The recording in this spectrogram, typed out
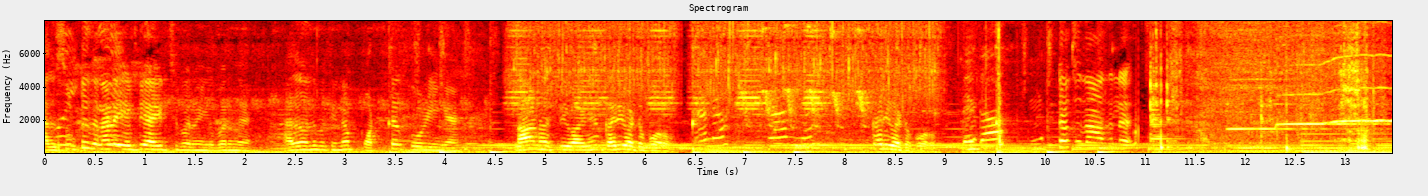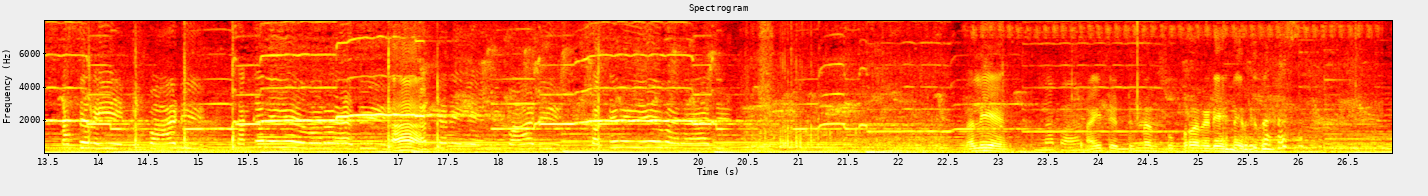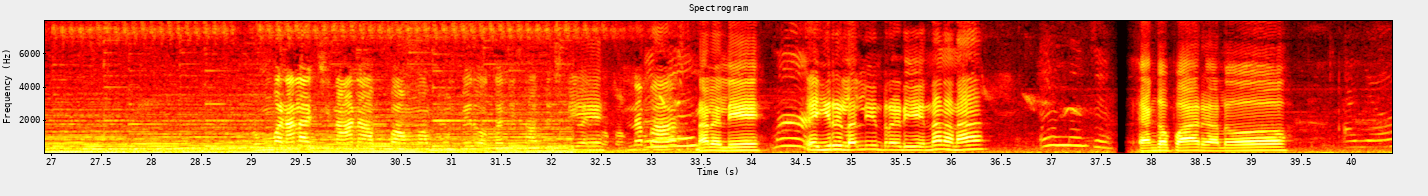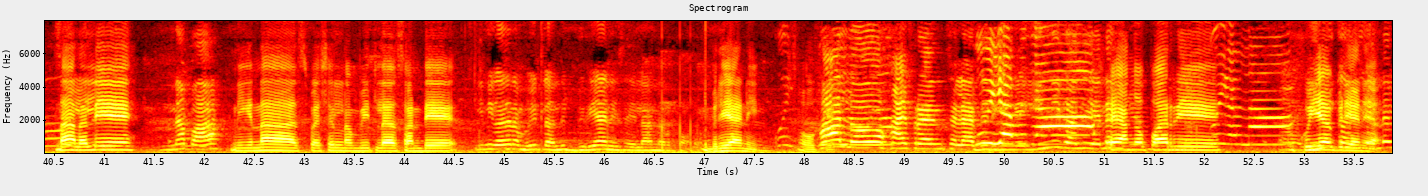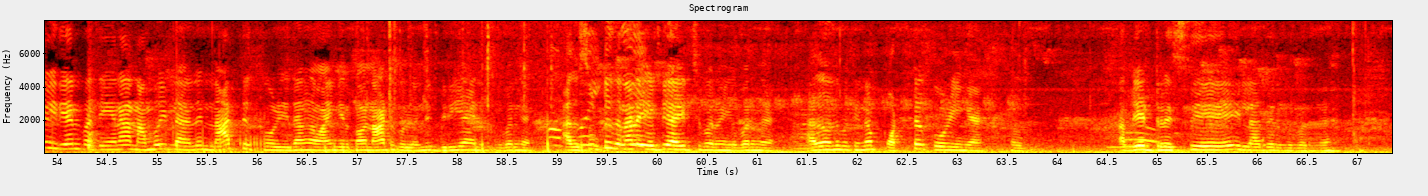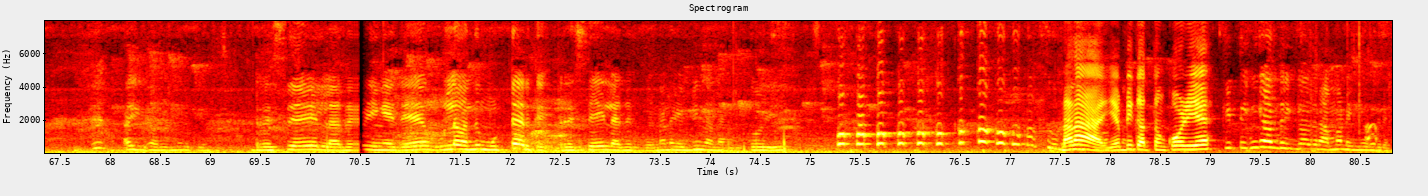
அது சுட்டதுனால எப்படி ஆயிடுச்சு பாருங்க இங்க பாருங்க. அது வந்து பாத்தீங்கன்னா பொட்டை கோழிங்க நானும் சிவானியும் கறி வெட்ட போகிறோம் கறி வெட்ட போகிறோம் முட்டைக்கு தான் அதுல. சக்கரையே நீ பாடு. சக்கரையே வராது. சக்கரையே நீ பாடு. சக்கரையே வராது. லலியே என்னப்பா? நைட்டு டின்னர் சூப்பராக ரெடி ஆகின்னு இருக்குது. ரொம்ப நாள் ஆச்சு நானும் அப்பா அம்மா மூணு பேரும் உட்காந்து சாப்பிட்டு. என்னப்பா? என்ன லல்லி ஏ இரு லல்லின்றடி. என்னண்ணா எங்க பாரு ஹலோ? நான் லல்லி. என்னப்பா? நீங்கள் என்ன ஸ்பெஷல் நம்ம வீட்டில் சண்டே இன்னைக்கு வந்து நம்ம வீட்ல வந்து பிரியாணி செய்யலாம்னு இருக்கோம். Biryani. Okay hello hi friends எல்லாம் இன்னைக்கு வந்து அங்கே பாரு. குய்யா பிரியாணியா? என்ன பிரியாணி பார்த்தீங்கன்னா நம்ம வீட்ல வந்து நாட்டுக்கோழி தாங்க வாங்கியிருக்கோம். நாட்டுக்கோழி வந்து பிரியாணி. இங்க பாருங்க. அது சுட்டதுனால எப்படி ஆயிடுச்சு பாருங்க இங்க பாருங்க. அது வந்து பார்த்தீங்கன்னா பொட்டை கோழிங்க. அப்படியே ட்ரெஸ்ஸே இல்லாத இருக்கு பாருங்க. ட்ரெஸ்ஸே இல்லாத. கோழிங்க இது உள்ள வந்து முட்டை இருக்கு. ட்ரெஸ்ஸே இல்லாத இருக்கு. என்னன்னா எப்படி நான் கோழி? நானா எப்படி கத்தும் கோழியே? கிட்ட இங்க வந்து இங்க வந்து அம்மா இங்க வந்துரு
